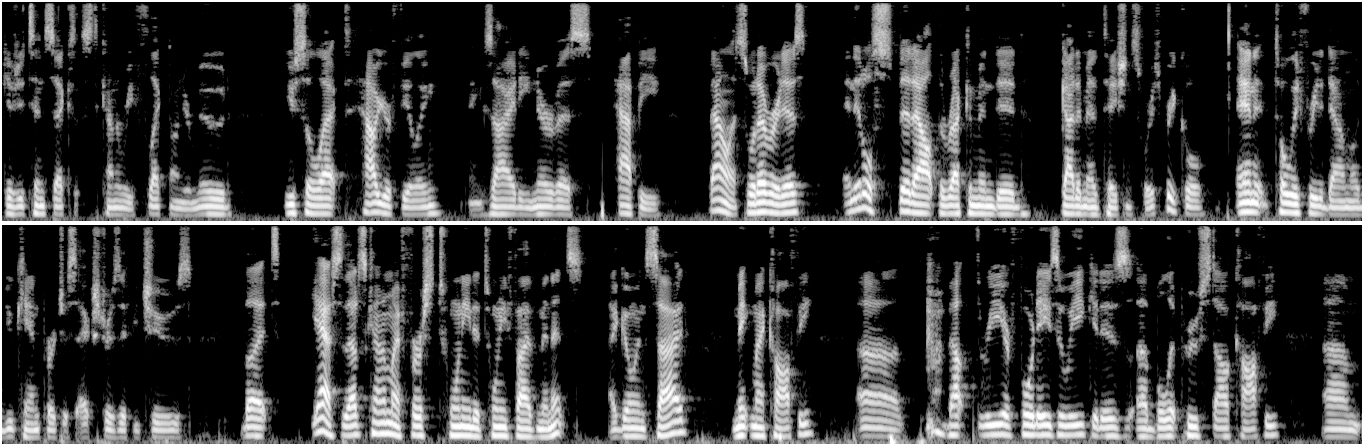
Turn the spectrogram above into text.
Gives you 10 seconds to kind of reflect on your mood. You select how you're feeling anxiety, nervous, happy, balanced, whatever it is, and it'll spit out the recommended guided meditations for you. It's pretty cool. And it's totally free to download. You can purchase extras if you choose. But yeah, so that's kind of my first 20 to 25 minutes. I go inside, make my coffee. Uh, about three or four days a week, it is a bulletproof style coffee, um,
